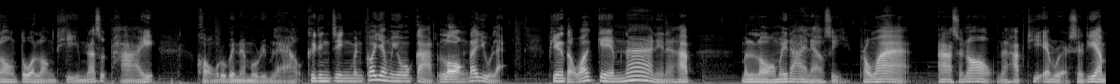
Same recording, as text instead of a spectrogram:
ลองตัวลองทีมณสุดท้ายของรูเบนอามริมแล้ว คือจริง ๆ มันก็ยังมีโอกาสลองได้อยู่แหละ เพียงแต่ว่าเกมหน้าเนี่ยนะครับ มันลองไม่ได้แล้วสิ เพราะว่าอาร์เซนอลนะครับที่ Emirates Stadium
